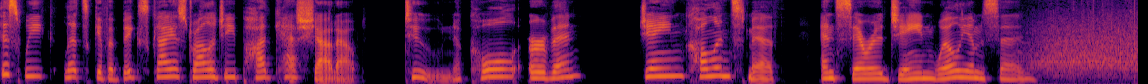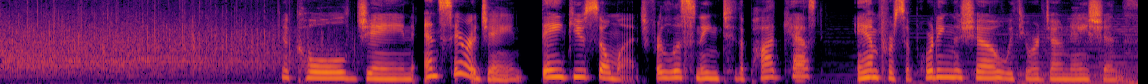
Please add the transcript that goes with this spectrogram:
This week, let's give a Big Sky Astrology podcast shout out to Nicole Irvin, Jane Cullen Smith, and Sarah Jane Williamson. Nicole, Jane, and Sarah Jane, Thank you so much for listening to the podcast and for supporting the show with your donations.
